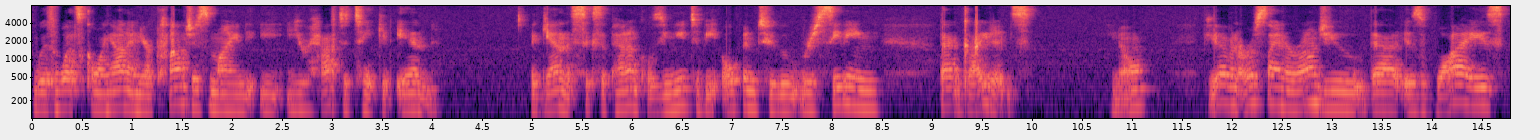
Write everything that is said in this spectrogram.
with what's going on in your conscious mind, you have to take it in again, the Six of Pentacles, you need to be open to receiving that guidance. You know, if you have an earth sign around you that is wise,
